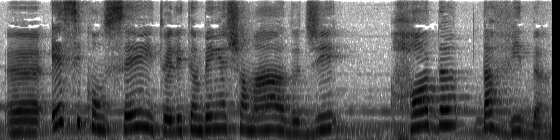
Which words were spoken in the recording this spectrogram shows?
Uh, esse conceito ele também é chamado de roda da vida.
